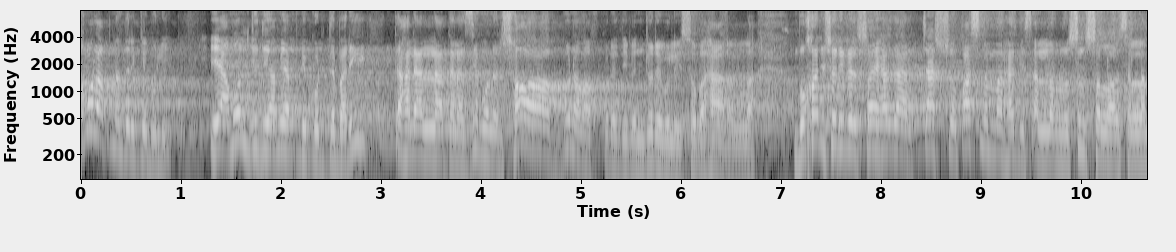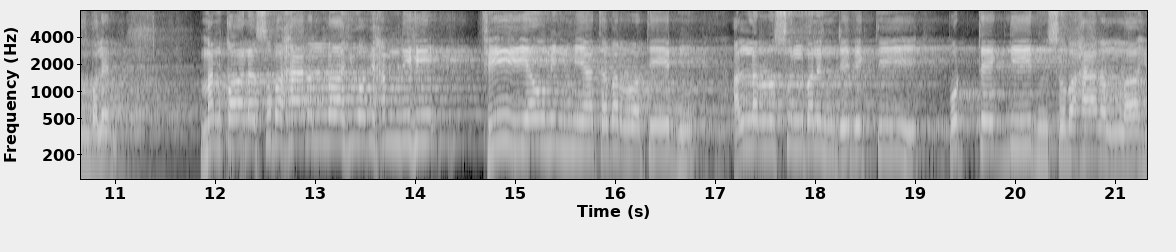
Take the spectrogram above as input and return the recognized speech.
আমল আপনাদেরকে বলি। এই আমল যদি আমি আপনি করতে পারি, তাহলে আল্লাহ তালা জীবনের সব গুণা মাফ করে দিবেন, জোরে বলি সোবাহান আল্লাহ বুখারি শরীফের ছয় হাজার চারশো পাঁচ নম্বর হাদিস আল্লাহ রসুল সাল্লাহ সাল্লাম বলেন, মান কলা সুবাহান আল্লাহি ওবিহামদিহি ফি ইয়াউমিন মিয়াত বাররাতিন আল্লাহর রসুল বলেন, যে ব্যক্তি প্রত্যেক দিন সুবাহান আল্লাহি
